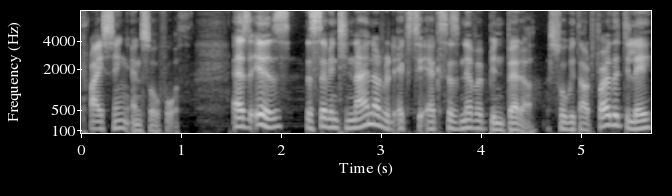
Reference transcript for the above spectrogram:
pricing and so forth. As is, the 7900 XTX has never been better, so without further delay,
